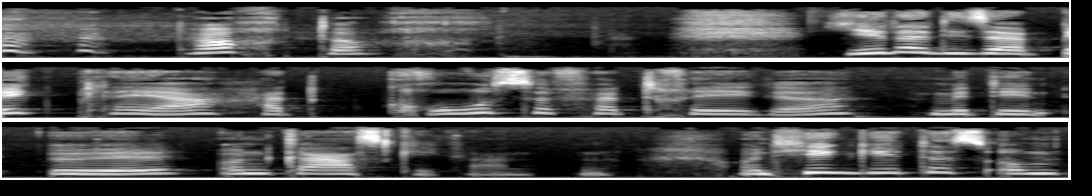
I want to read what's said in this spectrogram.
doch, doch. Jeder dieser Big Player hat große Verträge mit den Öl- und Gasgiganten. Und hier geht es um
